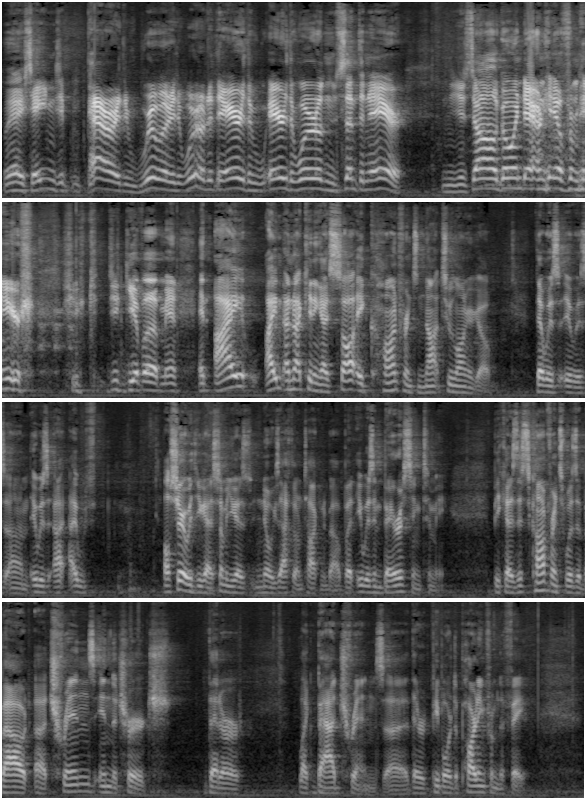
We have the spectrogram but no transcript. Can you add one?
Well, Satan's the power the world, of the world the air, the air of the world, and something there. And it's all going downhill from here. Just give up, man. And I, I'm not kidding. I saw a conference not too long ago that was it was um, it was I, I was I'll share it with you guys. Some of you guys know exactly what I'm talking about, but it was embarrassing to me because this conference was about uh, trends in the church that are like bad trends. Uh, there, people are departing from the faith.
